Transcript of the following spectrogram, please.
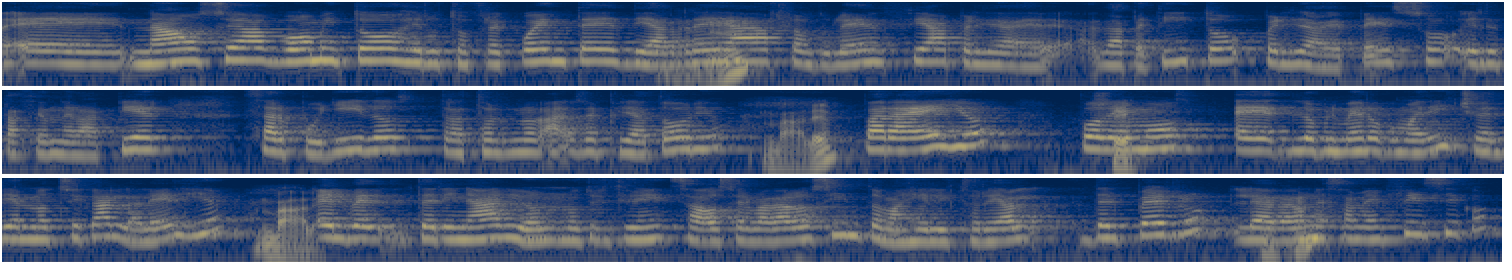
eh, náuseas, vómitos, eructos frecuentes, diarrea, flautulencia, pérdida de, apetito, pérdida de peso, irritación de la piel, sarpullidos, trastorno respiratorio. Vale. Para ello, podemos, eh, lo primero, como he dicho, es diagnosticar la alergia. El veterinario nutricionista observará los síntomas y el historial del perro, le hará un examen físico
